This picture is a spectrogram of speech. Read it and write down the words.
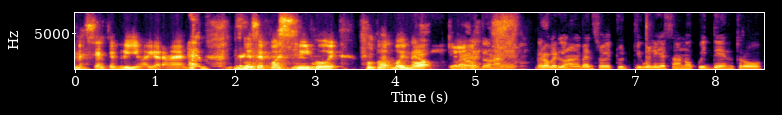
messi anche prima, chiaramente, Eh, se fossi lui. Poi, però, boh, però perdonami, però perdonami, penso che tutti quelli che stanno qui dentro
